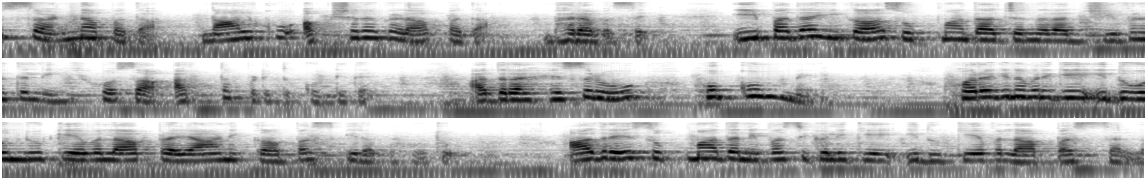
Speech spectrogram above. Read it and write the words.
ಸಣ್ಣ ಪದ, ನಾಲ್ಕು ಅಕ್ಷರಗಳ ಪದ, ಭರವಸೆ. ಈ ಪದ ಈಗ ಸುಕ್ಮಾದ ಜನರ ಜೀವನದಲ್ಲಿ ಹೊಸ ಅರ್ಥ ಪಡೆದುಕೊಂಡಿದೆ. ಅದರ ಹೆಸರು ಹುಕುಮ್ಮೆ. ಹೊರಗಿನವರಿಗೆ ಇದು ಒಂದು ಕೇವಲ ಪ್ರಯಾಣಿಕ ಬಸ್ ಇರಬಹುದು. ಆದರೆ ಸುಕ್ಮಾದ ನಿವಾಸಿಗಳಿಗೆ ಇದು ಕೇವಲ ಬಸ್ ಅಲ್ಲ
